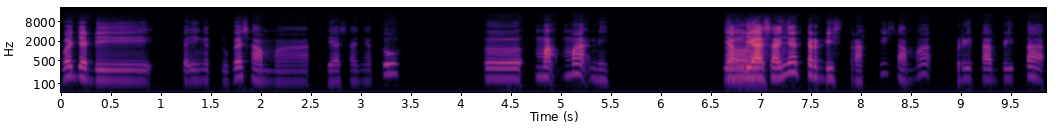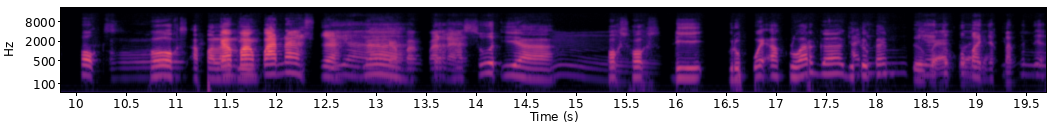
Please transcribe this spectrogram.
gue jadi keinget juga sama biasanya tuh eh, emak-emak nih, yang Oh. biasanya terdistraksi sama berita-berita. Hoax. Hoax, apalagi gampang panasnya iya Nah, gampang panas. terhasut. Iya. Hmm. hoax-hoax di grup WA keluarga gitu Aduh, kan. grup iya WA itu kok banyak banget ya?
